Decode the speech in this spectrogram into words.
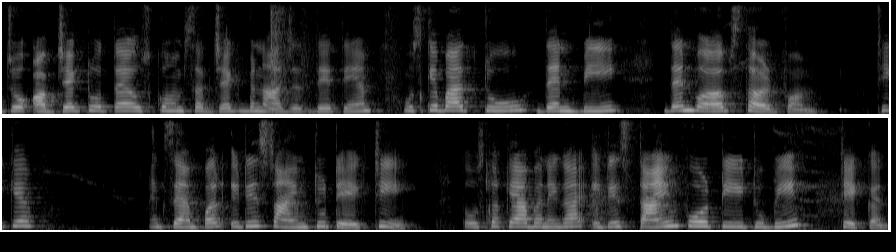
जो ऑब्जेक्ट होता है उसको हम सब्जेक्ट बना देते हैं उसके बाद to then be then verbs third form ठीक है example it is time to take tea तो उसका क्या बनेगा? It is time for tea to be taken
